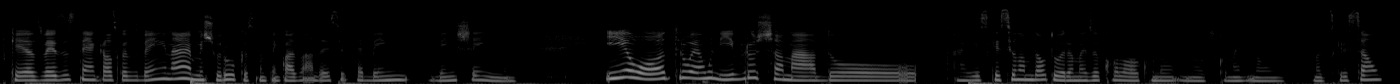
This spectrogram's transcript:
porque às vezes tem aquelas coisas bem, né, michurucas, que não tem quase nada, esse é bem, bem cheinho. E o outro é um livro chamado. Ai, eu esqueci o nome da autora, mas eu coloco no, nos, no, na descrição.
